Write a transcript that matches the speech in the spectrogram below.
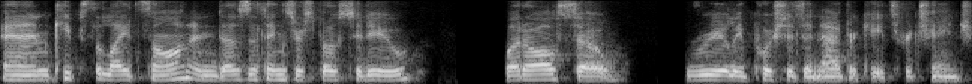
and keeps the lights on and does the things they're supposed to do, but also really pushes and advocates for change.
